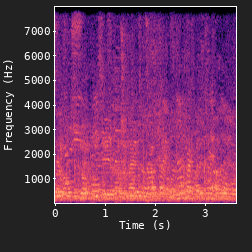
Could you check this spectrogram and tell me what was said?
Це Починається з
